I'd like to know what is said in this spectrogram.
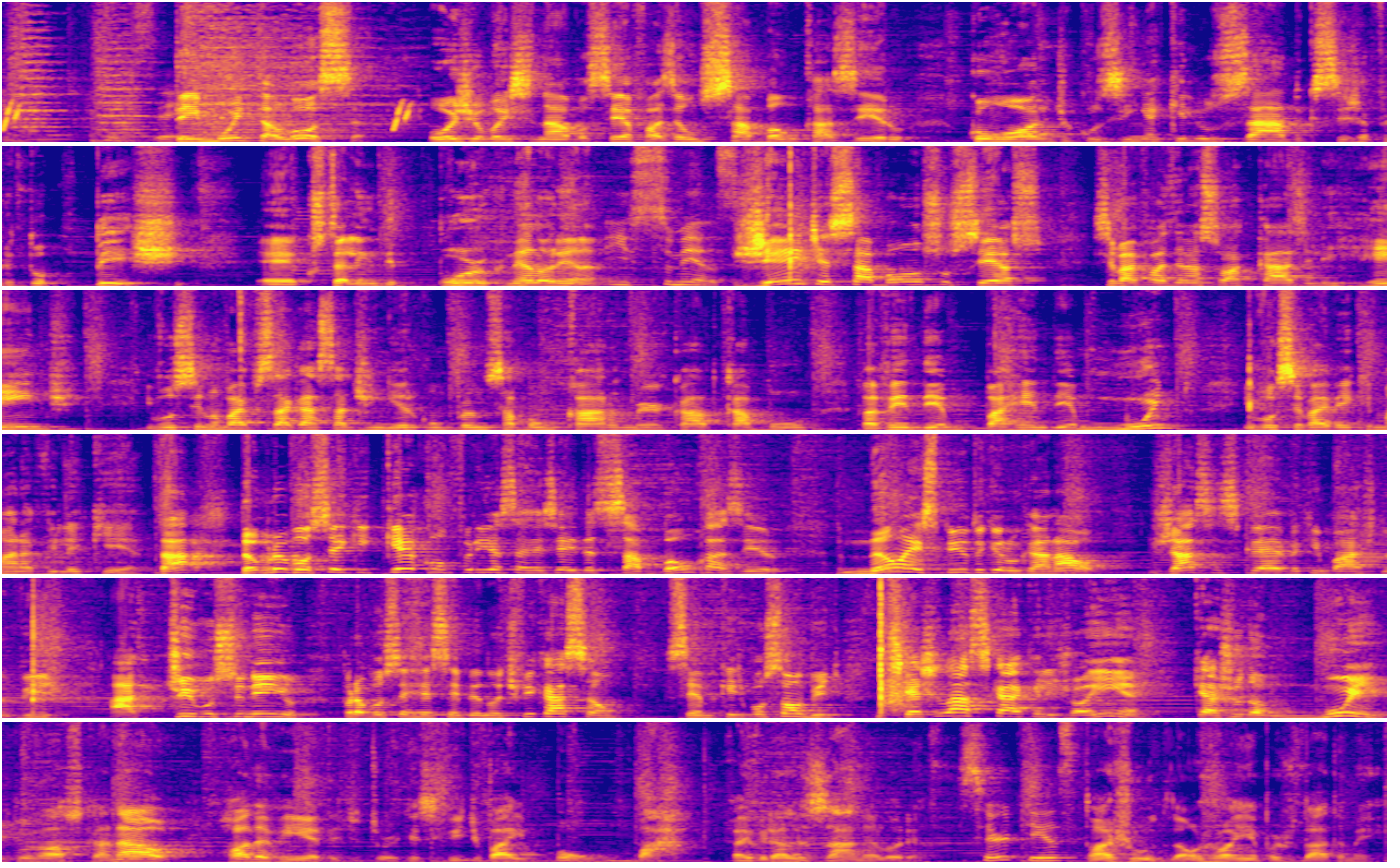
Sei. Tem muita louça? Hoje eu vou ensinar você a fazer um sabão caseiro com óleo de cozinha, aquele usado que você já fritou peixe, é, costelinho de porco, né Lorena? Isso mesmo. Gente, esse sabão é um sucesso. Você vai fazer na sua casa, ele rende e você não vai precisar gastar dinheiro comprando sabão caro no mercado. Acabou. Vai vender, vai render muito e você vai ver que maravilha que é, tá? Então pra você que quer conferir essa receita desse sabão caseiro, não é inscrito aqui no canal, já se inscreve aqui embaixo do vídeo, ativa o sininho pra você receber notificação sempre que a gente postar um vídeo. Não esquece de lascar aquele joinha que ajuda muito o nosso canal. Roda a vinheta, editor, que esse vídeo vai bombar. Vai viralizar, né, Lorena? Certeza. Então ajuda, dá um joinha pra ajudar também.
